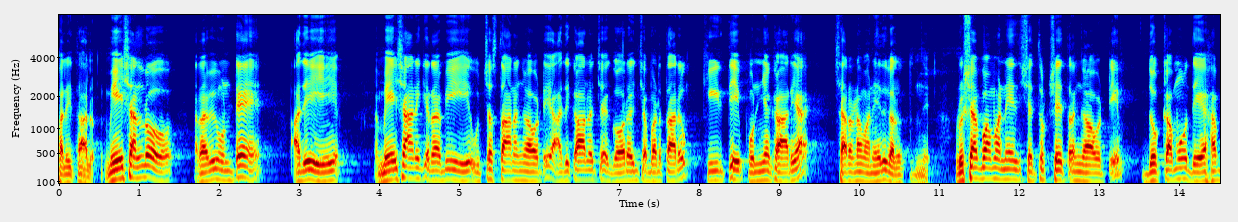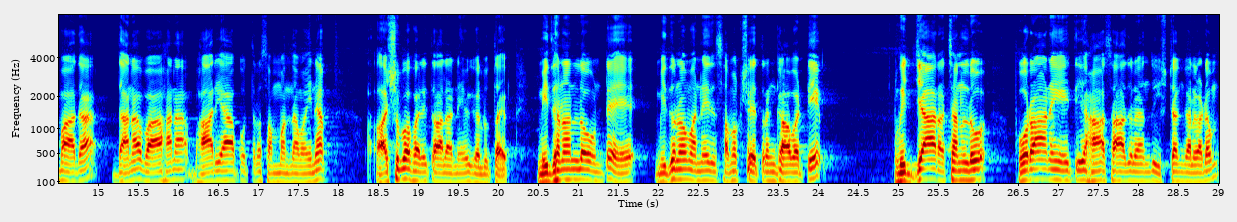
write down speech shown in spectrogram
ఫలితాలు. మేషంలో రవి ఉంటే అది మేషానికి రవి ఉచ్చస్థానం కాబట్టి అధికారులచే గౌరవించబడతారు. కీర్తి పుణ్యకార్య చరణం అనేది కలుగుతుంది. వృషభం అనేది శత్రుక్షేత్రం కాబట్టి దుఃఖము దేహబాధ ధన వాహన భార్యాపుత్ర సంబంధమైన అశుభ ఫలితాలు అనేవి కలుగుతాయి. మిథునంలో ఉంటే మిథునం అనేది సమక్షేత్రం కాబట్టి విద్యా రచనలు పురాణ ఇతిహాసాదులందు ఇష్టం కలగడం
